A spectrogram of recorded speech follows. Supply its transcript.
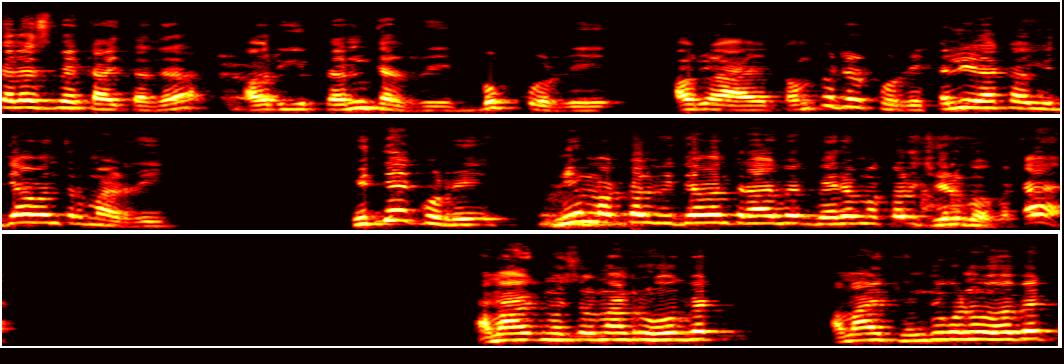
ಕಲಿಸ್ಬೇಕಾಯ್ತಂದ್ರ ಅವ್ರಿಗೆ ಪೆನ್ ಕಲ್ರಿ ಬುಕ್ ಕೊಡ್ರಿ, ಅವ್ರಿಗೆ ಕಂಪ್ಯೂಟರ್ ಕೊಡ್ರಿ ಕಲಿಯಾಕ ವಿದ್ಯಾವಂತರ ಮಾಡ್ರಿ. ವಿದ್ಯೆ ಕೊಡ್ರಿ, ನಿಮ್ ಮಕ್ಕಳು ವಿದ್ಯಾವಂತರಾಗ್ಬೇಕು, ಬೇರೆ ಮಕ್ಕಳು ಜೈಲ್ಗೆ ಹೋಗ್ಬೇಕಾ? ಅಮಾಯಕ್ ಮುಸಲ್ಮಾನರು ಹೋಗ್ಬೇಕು, ಅಮಾಯಕ್ ಹಿಂದೂಗಳು ಹೋಗ್ಬೇಕು,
